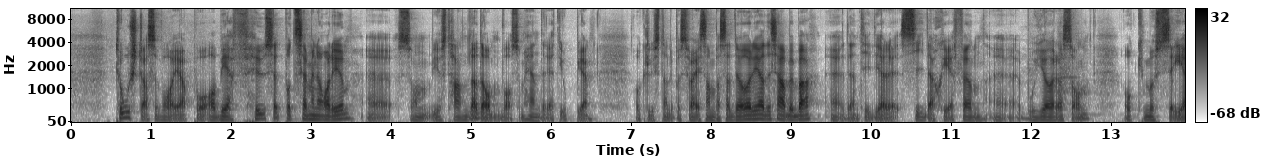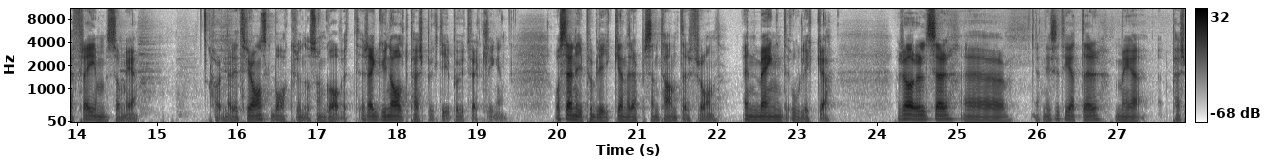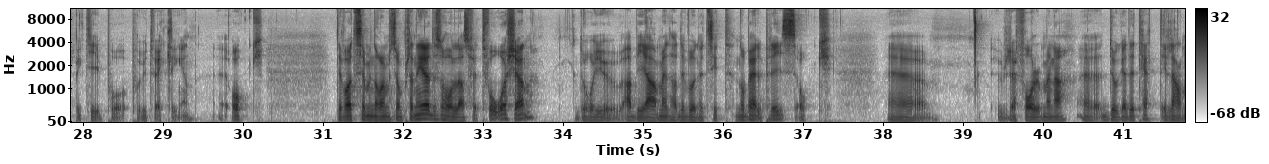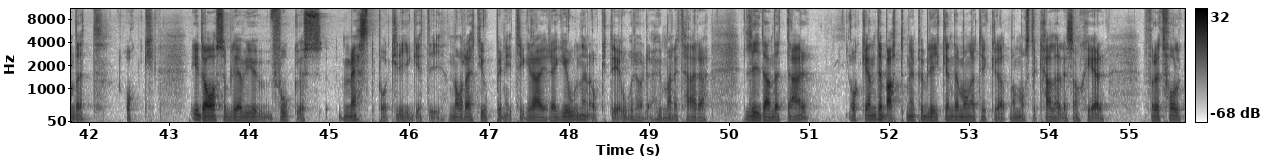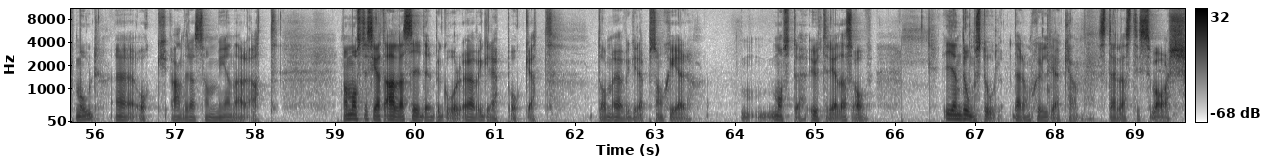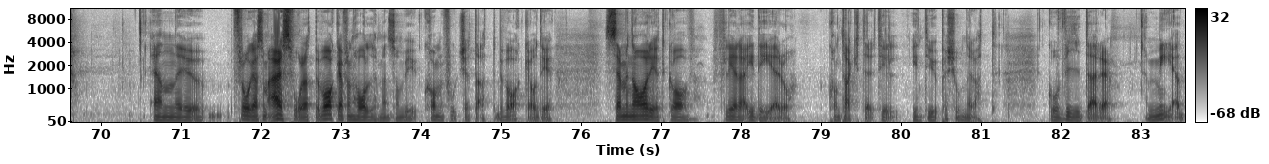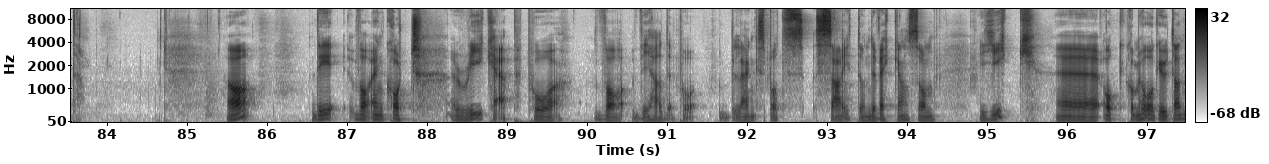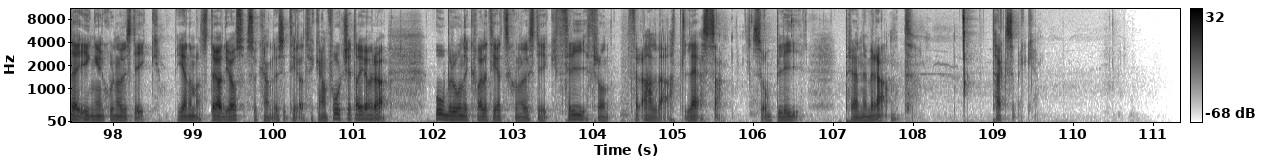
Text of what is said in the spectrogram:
torsdag så var jag på ABF-huset på ett seminarium eh, som just handlade om vad som händer i Etiopien och lyssnade på Sveriges ambassadör i Addis Abeba, eh, den tidigare Sida-chefen Bo Göransson och Musse Efraim som är, har en eritreansk bakgrund och som gav ett regionalt perspektiv på utvecklingen. Och sen i publiken representanter från en mängd olika rörelser, eh, etniciteter med perspektiv på, på utvecklingen. Eh, och det var ett seminarium som planerades att hållas för två år sedan, då ju Abiy Ahmed hade vunnit sitt Nobelpris och eh, reformerna eh, duggade tätt i landet. Och Idag så blev ju fokus mest på kriget i norra Etiopien, i Tigray-regionen och det oerhörda humanitära lidandet där. Och en debatt med publiken där många tycker att man måste kalla det som sker för ett folkmord eh, och andra som menar att man måste se att alla sidor begår övergrepp och att de övergrepp som sker måste utredas av i en domstol där de skyldiga kan ställas till svars en eh, fråga som är svår att bevaka från håll men som vi kommer fortsätta att bevaka och det seminariet gav flera idéer och kontakter till intervjupersoner att gå vidare med. Ja, det var en kort recap på vad vi hade på Blankspots sajt under veckan som gick. Eh, och kom ihåg, utan dig ingen journalistik. Genom att stödja oss så kan du se till att vi kan fortsätta göra oberoende kvalitetsjournalistik fri från för alla att läsa. Så bli prenumerant. Tack så mycket.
